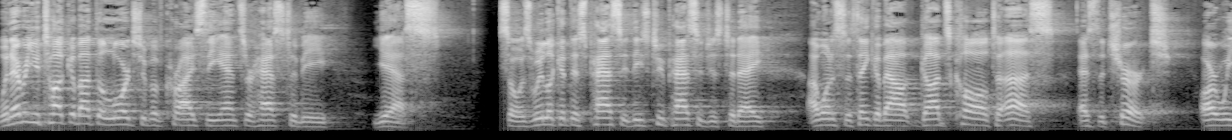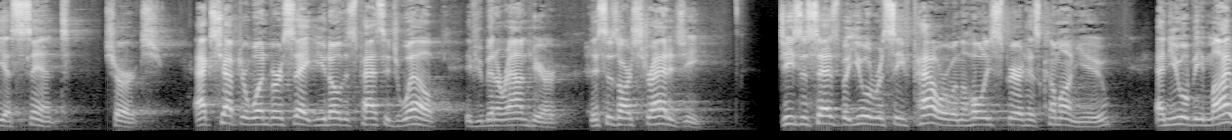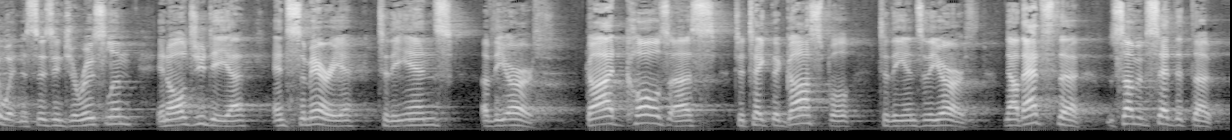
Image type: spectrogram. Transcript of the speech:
Whenever you talk about the Lordship of Christ, the answer has to be yes. So as we look at this passage, these two passages today, I want us to think about God's call to us as the church. Are we a sent church? Acts chapter 1, verse 8, you know this passage well if you've been around here. This is our strategy. Jesus says, But you will receive power when the Holy Spirit has come on you, and you will be my witnesses in Jerusalem, in all Judea, and Samaria, to the ends of the earth. God calls us to take the gospel to the ends of the earth. Now, that's the, some have said that the,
